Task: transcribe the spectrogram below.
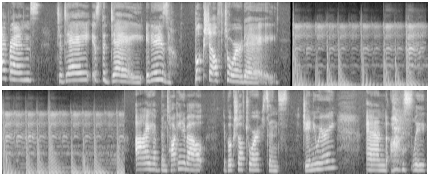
Hi friends! Today is the day. It is bookshelf tour day. I have been talking about a bookshelf tour since January and honestly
